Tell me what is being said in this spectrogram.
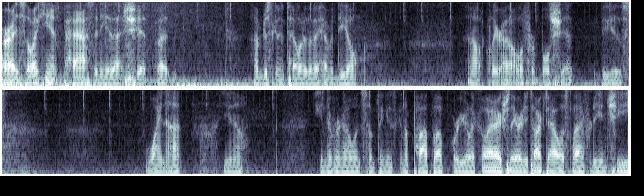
Alright, so I can't pass any of that shit, but I'm just gonna tell her that I have a deal. And I'll clear out all of her bullshit, because why not, you know? You never know when something is gonna pop up where you're like, oh, I actually already talked to Alice Lafferty, and she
